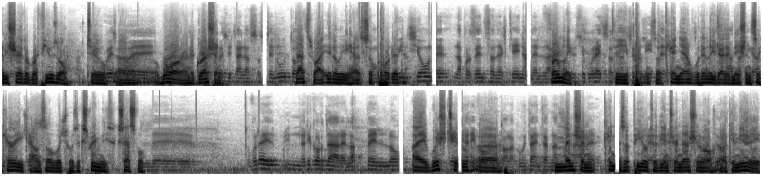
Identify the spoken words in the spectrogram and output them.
We share the refusal to uh, war and aggression. questo Italia ha sostenuto That's why Italy has supported convinzione la presenza del Kenya nella firmly Consiglio di sicurezza the presence of Kenya within the United Nations Security. Council, which was extremely successful. Vorrei ricordare l'appello I wish to uh, mention Kenya's appeal to the international uh, community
